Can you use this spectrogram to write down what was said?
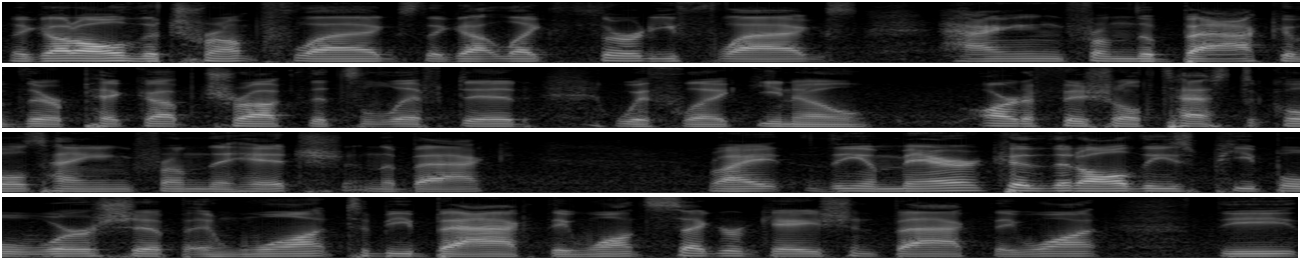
They got all the Trump flags. They got like 30 flags hanging from the back of their pickup truck that's lifted with like you know artificial testicles hanging from the hitch in the back right? The America that all these people worship and want to be back. They want segregation back. They want the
